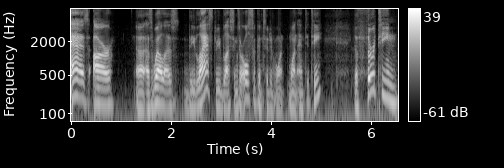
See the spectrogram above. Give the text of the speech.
as are uh, as well as the last three blessings, are also considered one, one entity. The 13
